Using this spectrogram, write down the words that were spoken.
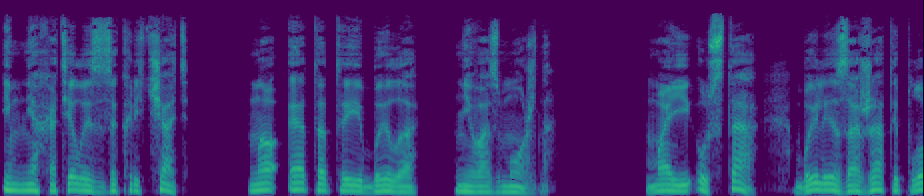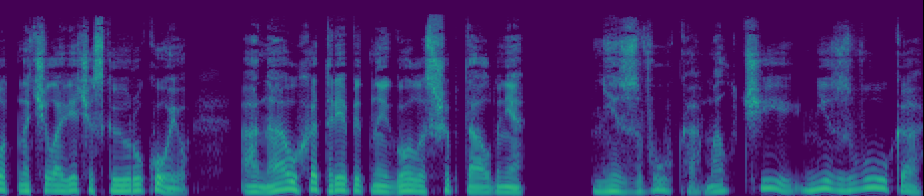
и мне хотелось закричать, но это-то и было невозможно. Мои уста были зажаты плотно человеческую рукою, а на ухо трепетный голос шептал мне «Ни звука, молчи, ни звука,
